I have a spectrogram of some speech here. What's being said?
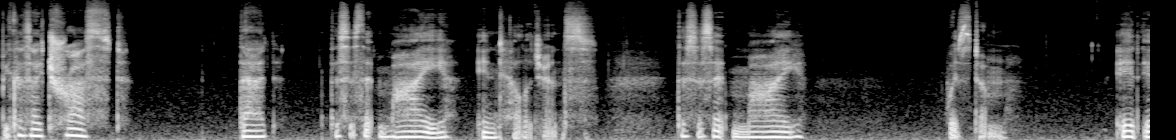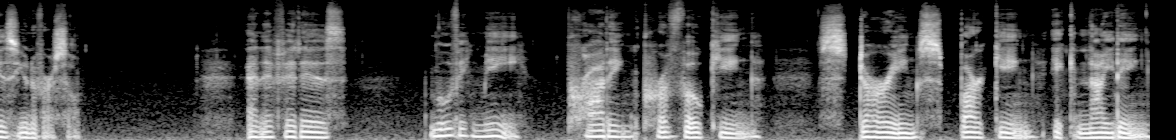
Because I trust that this isn't my intelligence. This isn't my wisdom. It is universal. And if it is moving me, prodding, provoking, stirring, sparking, igniting,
